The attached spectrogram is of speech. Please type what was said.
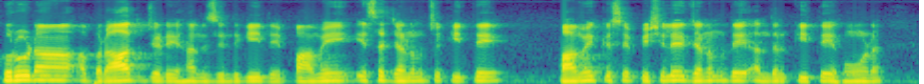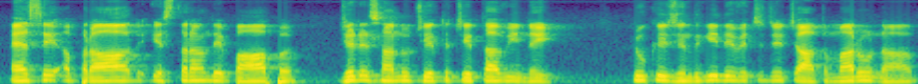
ਕਰੋੜਾਂ ਅਪਰਾਧ ਜਿਹੜੇ ਹਨ ਜ਼ਿੰਦਗੀ ਦੇ, ਭਾਵੇਂ ਇਸ ਜਨਮ 'ਚ ਕੀਤੇ, ਭਾਵੇਂ ਕਿਸੇ ਪਿਛਲੇ ਜਨਮ ਦੇ ਅੰਦਰ ਕੀਤੇ ਹੋਣ, ਐਸੇ ਅਪਰਾਧ ਇਸ ਤਰ੍ਹਾਂ ਦੇ ਪਾਪ ਜਿਹੜੇ ਸਾਨੂੰ ਚੇਤ ਚੇਤਾ ਵੀ ਨਹੀਂ। ਕਿਉਂਕਿ ਜ਼ਿੰਦਗੀ ਦੇ ਵਿੱਚ ਜੇ ਝਾਤ ਮਾਰੋ ਨਾ,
